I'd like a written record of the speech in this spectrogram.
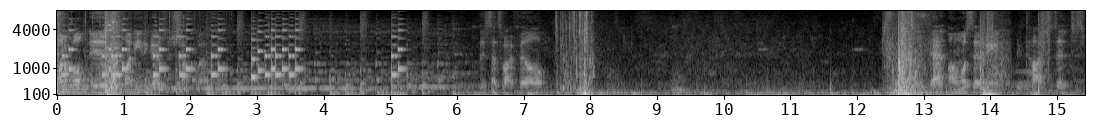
One of them is money that goes to Shockwave. At least that's what I feel. That almost hit me. We touched it just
